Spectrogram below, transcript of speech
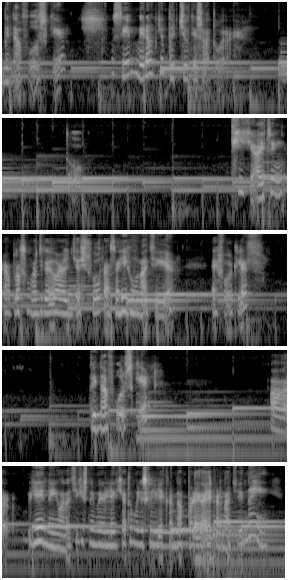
बिना फोर्स के। तो सेम मेरा उनके बच्चों के साथ हो रहा है। तो ठीक है आई थिंक आप लोग समझ गए हो आई जस्ट होप ऐसा ही होना चाहिए एफर्टलेस बिना फोर्स के। और ये नहीं होना चाहिए किसने मेरे लिए किया तो मुझे इसके लिए करना पड़ेगा, या करना चाहिए। नहीं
